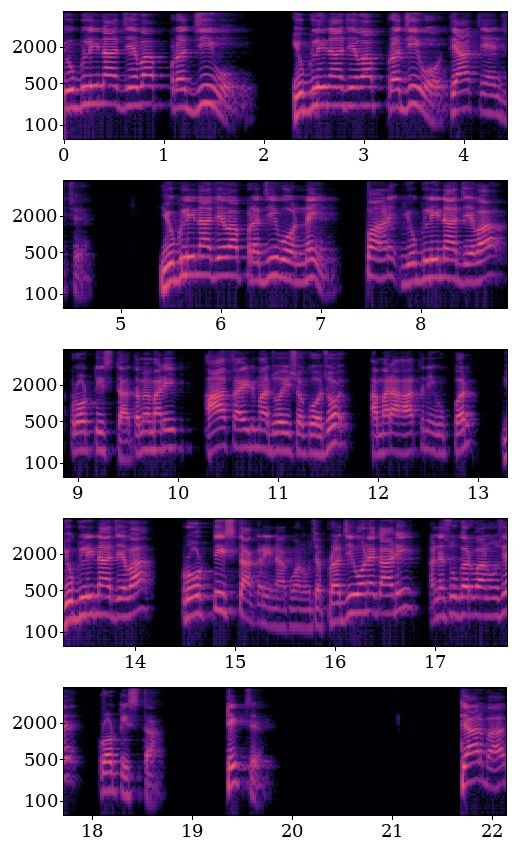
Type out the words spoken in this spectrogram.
યુગલીના જેવા પ્રજીવો, યુગલીના જેવા પ્રજીવો ત્યાં ચેન્જ છે. યુગલીના જેવા પ્રજીવો નહીં, પણ યુગલીના જેવા પ્રોટિસ્ટા. તમે મારી આ સાઈડમાં જોઈ શકો છો, આ મારા હાથની ઉપર યુગલીના જેવા પ્રોટિસ્ટા કરી નાખવાનું છે. પ્રજીવોને કાઢી અને શું કરવાનું છે? પ્રોટિસ્ટા. ઠીક છે? ત્યારબાદ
